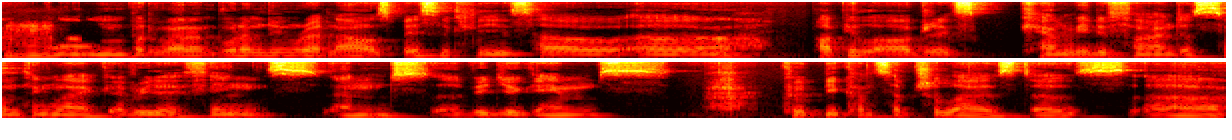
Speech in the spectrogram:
Mm-hmm. Um, but what I'm, what I'm doing right now is basically is how uh, popular objects can be defined as something like everyday things, and uh, video games could be conceptualized as uh,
